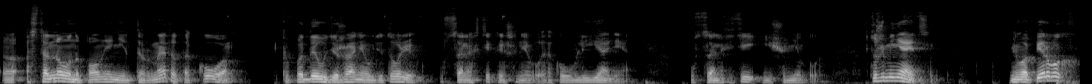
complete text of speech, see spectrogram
э, остального наполнения интернета, такого КПД удержания аудитории у социальных сетей, конечно, не было, такого влияния у социальных сетей еще не было. Что же меняется? Ну, во-первых,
